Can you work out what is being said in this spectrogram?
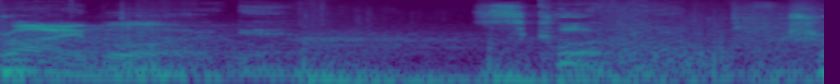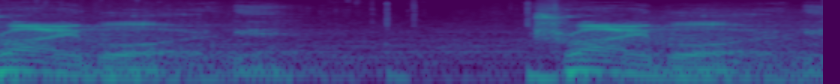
Triborg. Scorpion. Triborg. Triborg.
